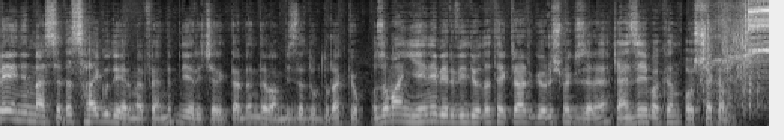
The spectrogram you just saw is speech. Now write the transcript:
Beğenilmezse de saygı duyarım efendim. Diğer içeriklerden devam. Bizde durdurak yok. O zaman yeni bir videoda tekrar görüşmek üzere. Kendinize iyi bakın. Hoşçakalın.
